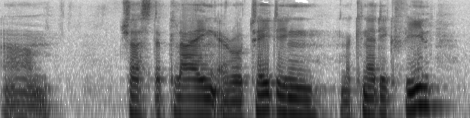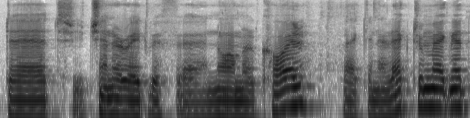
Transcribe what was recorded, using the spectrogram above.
um, just applying a rotating magnetic field that you generate with a normal coil, like an electromagnet.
